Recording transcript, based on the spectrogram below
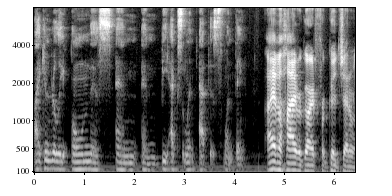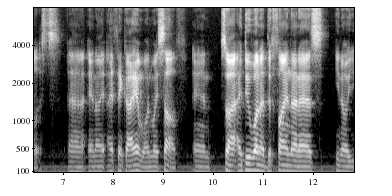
I can really own this and and be excellent at this one thing. I have a high regard for good generalists, uh, and I, I think I am one myself. And so I, I do want to define that as you know you,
